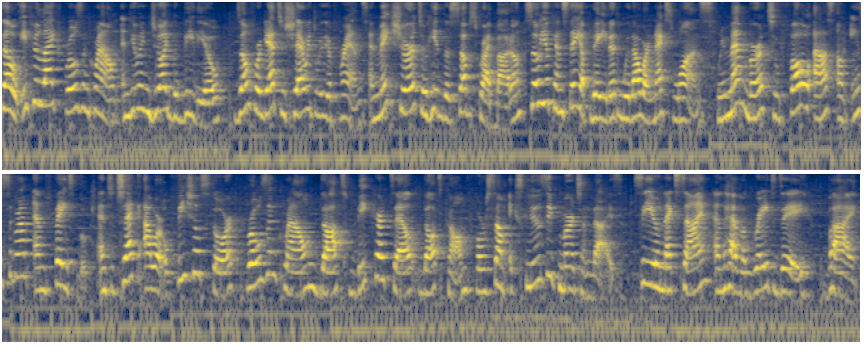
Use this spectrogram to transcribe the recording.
So, if you like Frozen Crown and you enjoyed the video, don't forget to share it with your friends and make sure to hit the subscribe button so you can stay updated with our next ones. Remember to follow us on Instagram and Facebook and to check our official store frozencrown.bigcartel.com for some exclusive merchandise. See you next time and have a great day. Bye!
